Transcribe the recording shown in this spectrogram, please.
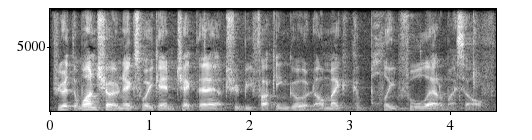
If you're at the One Show next weekend, check that out. Should be fucking good. I'll make a complete fool out of myself.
